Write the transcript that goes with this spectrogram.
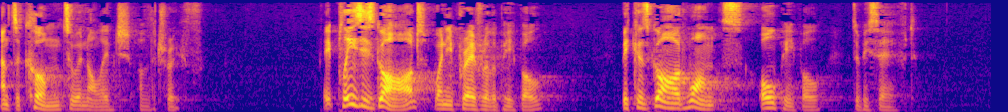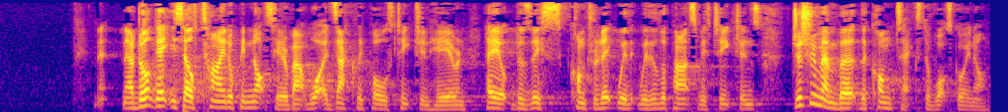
and to come to a knowledge of the truth. It pleases God when you pray for other people because God wants all people to be saved. Now don't get yourself tied up in knots here about what exactly Paul's teaching here and hey, does this contradict with, with other parts of his teachings? Just remember the context of what's going on.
